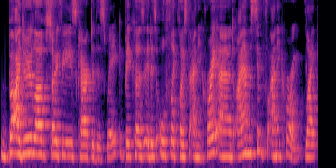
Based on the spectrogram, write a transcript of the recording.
But I do love Sophie's character this week because it is awfully close to Annie Croy, and I am a simp for Annie Croy. Like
